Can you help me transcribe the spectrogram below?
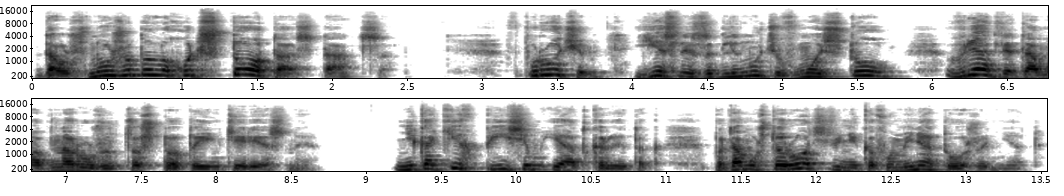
Должно же было хоть что-то остаться. Впрочем, если заглянуть в мой стол, вряд ли там обнаружится что-то интересное. Никаких писем и открыток, потому что родственников у меня тоже нет.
